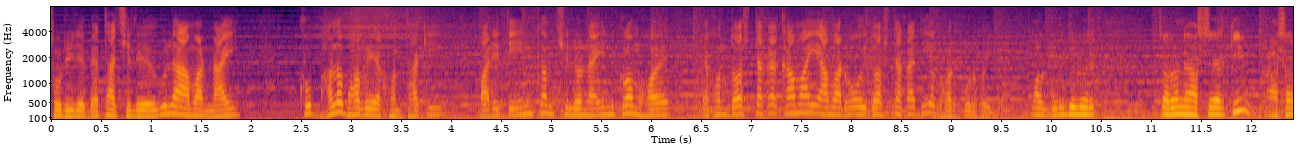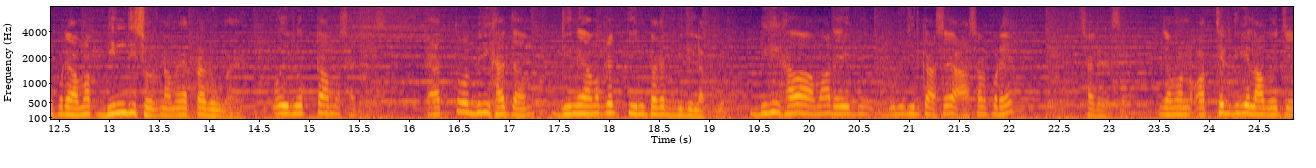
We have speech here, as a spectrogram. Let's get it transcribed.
শরীরে ব্যথা ছিল, এগুলো আমার নাই। খুব ভালোভাবে এখন থাকি। বাড়িতে ইনকাম ছিল না ইনকাম হয়, এখন দশ টাকা কামাই, আমার ওই দশ টাকা দিয়ে ভরপুর হয়ে যায়। আমার গুরুদেবের চরণে আসে আর কি, আসার পরে আমার বিন্দিসর নামে একটা রোগ হয়। ওই রোগটা আমার সারিয়েছে এত বিড়ি খাইতাম, দিনে আমাকে তিন প্যাকেট বিড়ি লাগতো। বিড়ি খাওয়া আমার এই গুরুজির কাছে আসার পরে সাইডে গেছে। যেমন অর্থের দিকে লাভ হয়েছে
